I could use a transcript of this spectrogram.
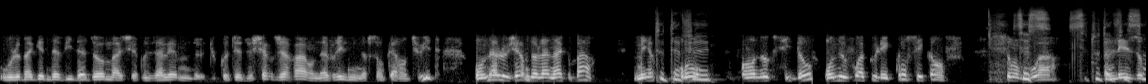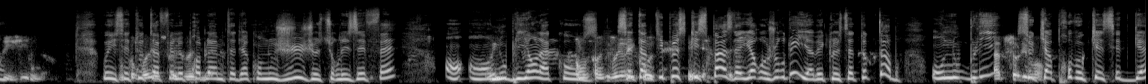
ou le Magen David Adom à Jérusalem du côté de Sherjara en avril 1948, on a le germe de la Nakba. Mais en Occident, on ne voit que les conséquences sans voir les origines. Oui, c'est tout à fait le problème. C'est-à-dire qu'on nous juge sur les effets en, oubliant la cause. C'est un petit peu ce qui se passe d'ailleurs aujourd'hui avec le 7 octobre. On oublie ce qui a provoqué cette guerre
